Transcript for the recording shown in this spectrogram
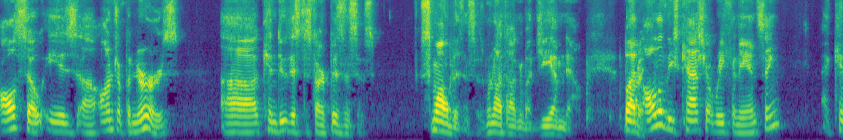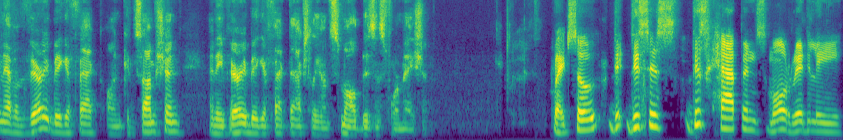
also is uh, entrepreneurs uh, can do this to start businesses, small businesses. We're not talking about GM now. But Right. all of these cash out refinancing can have a very big effect on consumption and a very big effect actually on small business formation. Right. So th- this is this happens more readily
